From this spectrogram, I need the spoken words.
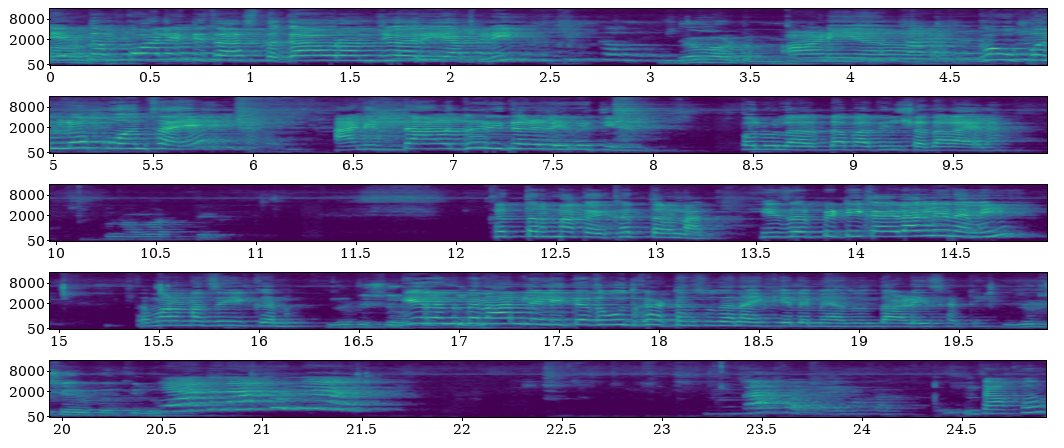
एकदम क्वालिटीचं असतं. गावरान ज्वारी आपली. आणि गहू पण लोकवंच आहे. आणि डाळ घरी दळली होती मी. पलूला डबा दिलता दळायला. खतरनाक आहे खतरनाक. ही जर पिटी काय लागली ना मी तर मरणाचं इकन गिरण पण आणलेली त्याचं उद्घाटन सुद्धा नाही केलं मी अजून डाळीसाठी दीडशे रुपये किलो हे आता दाखव ना. दाखवत आहे हो का दाखव.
